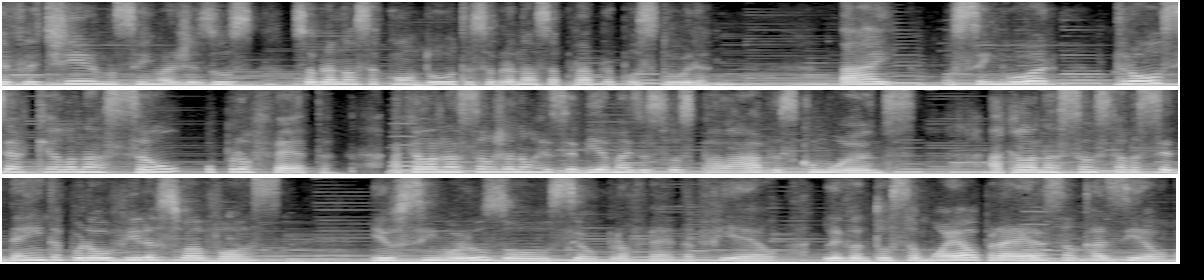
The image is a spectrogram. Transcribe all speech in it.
Refletirmos, Senhor Jesus, sobre a nossa conduta, sobre a nossa própria postura. Pai, o Senhor trouxe àquela nação o profeta. Aquela nação já não recebia mais as suas palavras como antes. Aquela nação estava sedenta por ouvir a sua voz. E o Senhor usou o seu profeta fiel, levantou Samuel para essa ocasião.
